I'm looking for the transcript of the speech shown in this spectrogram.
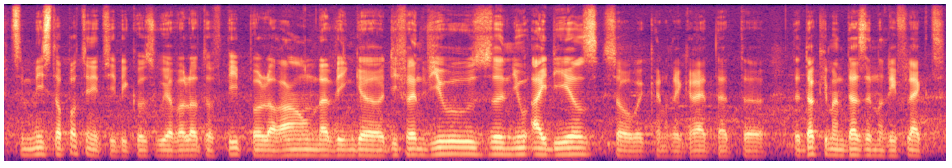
It's a missed opportunity because we have a lot of people around having uh, different views, uh, new ideas. So we can regret that uh, the document doesn't reflect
